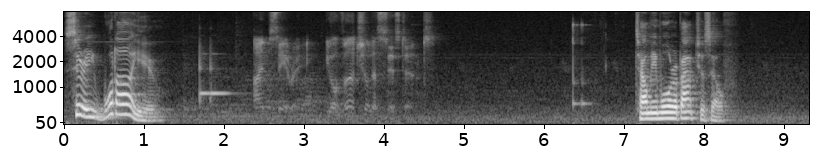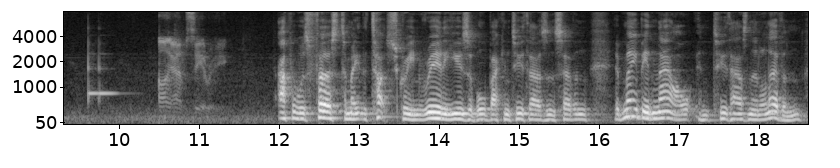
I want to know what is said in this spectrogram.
Siri, what are you? I'm Siri, your virtual assistant. Tell me more about yourself. Apple was first to make the touchscreen really usable back in 2007. It may be now in 2011,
